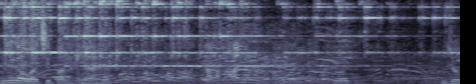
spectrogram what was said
दोन्ही गावाची पालखी आहे. जो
